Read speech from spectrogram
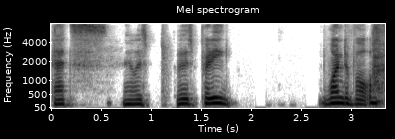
that's it was it was pretty wonderful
